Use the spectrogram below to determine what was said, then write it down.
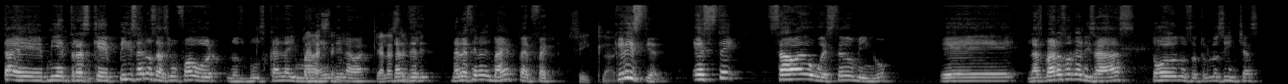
ta- eh, mientras que Pisa nos hace un favor, nos busca la imagen de la... ya dale- dale así la imagen, perfecto. sí, claro. Cristian, este sábado o este domingo, eh, las barras organizadas, todos nosotros los hinchas,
